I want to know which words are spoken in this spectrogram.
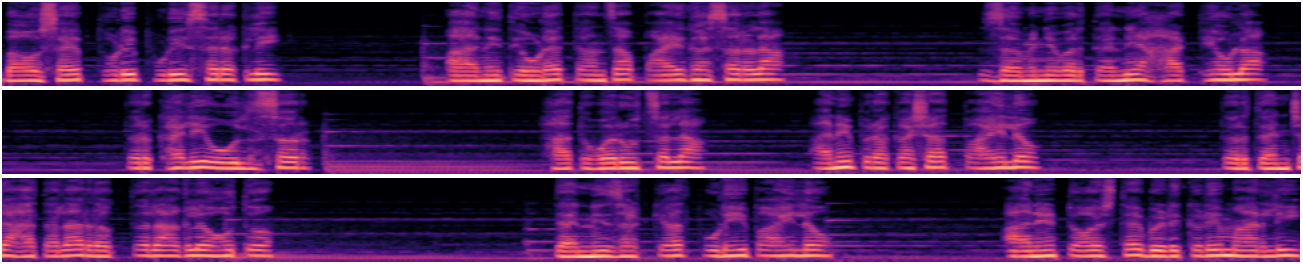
भाऊसाहेब थोडे पुढे सरकले आणि तेवढ्यात त्यांचा पाय घसरला. जमिनीवर त्यांनी हात ठेवला तर खाली ओलसर. हात वर उचलला आणि प्रकाशात पाहिलं तर त्यांच्या हाताला रक्त लागलं होतं. त्यांनी झटक्यात पुढे पाहिलं आणि टॉर्च त्या बेडकडे मारली.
